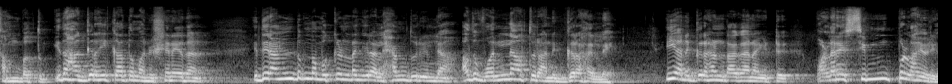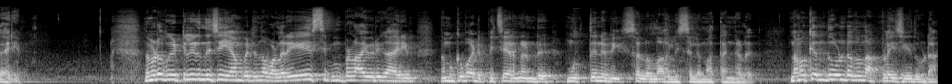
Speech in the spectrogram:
സമ്പത്തും. ഇത് ആഗ്രഹിക്കാത്ത മനുഷ്യനേതാണ് ഇത് രണ്ടും നമുക്കുണ്ടെങ്കിൽ അലഹമ്മദില്ല അത് വല്ലാത്തൊരു അനുഗ്രഹമല്ലേ? ഈ അനുഗ്രഹം ഉണ്ടാകാനായിട്ട് വളരെ സിമ്പിളായ ഒരു കാര്യം. നമ്മുടെ വീട്ടിലിരുന്ന് ചെയ്യാൻ പറ്റുന്ന വളരെ സിമ്പിളായ ഒരു കാര്യം നമുക്ക് പഠിപ്പിച്ചു തരുന്നുണ്ട് മുത്തുനബി സല്ലാ അലൈഹി സ്വലമ തങ്ങൾ നമുക്ക് എന്തുകൊണ്ടതൊന്ന് അപ്ലൈ ചെയ്തുകൂടാ?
